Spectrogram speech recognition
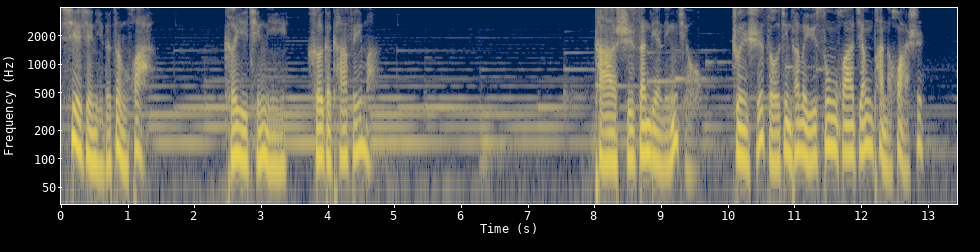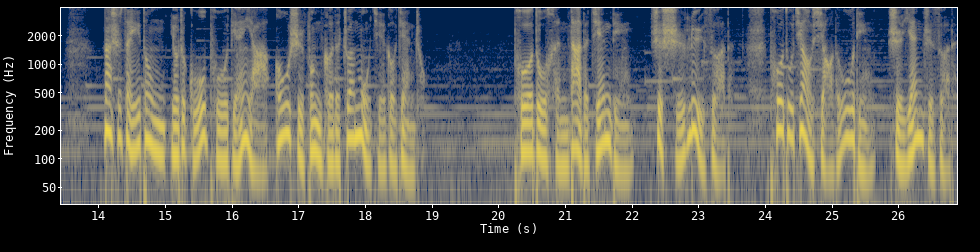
谢谢你的赠画，可以请你喝个咖啡吗？他十三点零九。准时走进他位于松花江畔的画室，那是在一栋有着古朴典雅欧式风格的砖木结构建筑。坡度很大的尖顶是石绿色的，坡度较小的屋顶是胭脂色的，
